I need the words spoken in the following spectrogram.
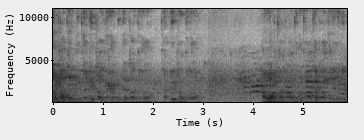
எல்லாம் பார்த்துருக்கு தண்ணி பாத்திரம் பிள்ளை பாத்திரம் தம்பி பாத்திரம் அம்மா அப்பா பாத்திரம் தாத்தா பாத்திரம் இவங்க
